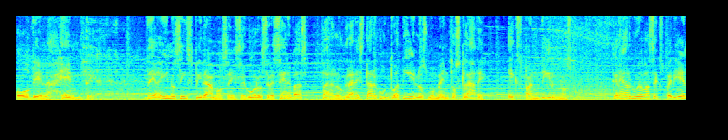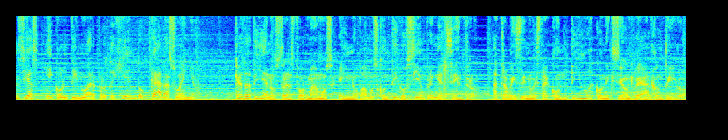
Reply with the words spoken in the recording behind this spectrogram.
o de la gente. De ahí nos inspiramos en Seguros Reservas para lograr estar junto a ti en los momentos clave, expandirnos, crear nuevas experiencias y continuar protegiendo cada sueño. Cada día nos transformamos e innovamos contigo siempre en el centro, a través de nuestra continua conexión real contigo.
